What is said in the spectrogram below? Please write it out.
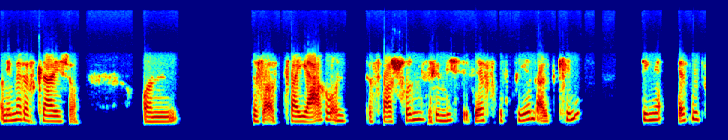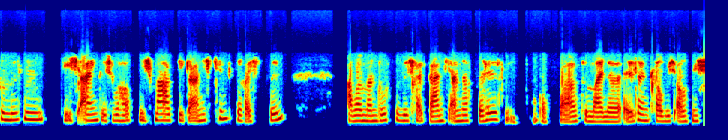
und immer das Gleiche. Und das war aus zwei Jahre und das war schon für mich sehr frustrierend als Kind, Dinge essen zu müssen, die ich eigentlich überhaupt nicht mag, die gar nicht kindgerecht sind. Aber man wusste sich halt gar nicht anders zu helfen. Das war für meine Eltern, glaube ich, auch nicht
